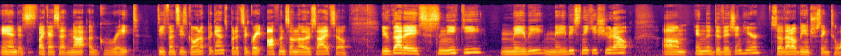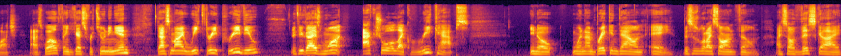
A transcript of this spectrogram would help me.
and it's like I said, not a great defense he's going up against, but it's a great offense on the other side. So you've got a sneaky, maybe maybe sneaky shootout um, in the division here. So that'll be interesting to watch as well. Thank you guys for tuning in. That's my week three preview. If you guys want actual like recaps you know, when I'm breaking down, A, this is what I saw on film. I saw this guy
